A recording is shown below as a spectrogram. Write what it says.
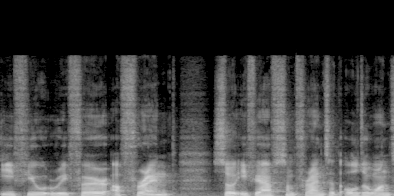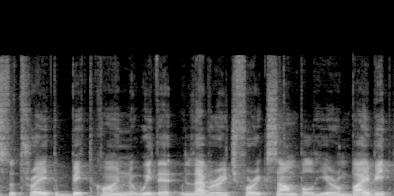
if you refer a friend. So if you have some friends that also wants to trade Bitcoin with leverage, for example, here on Bybit,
